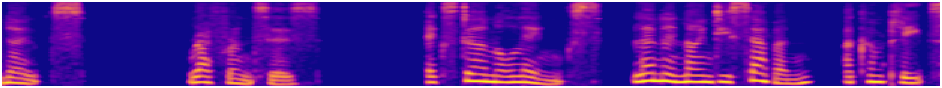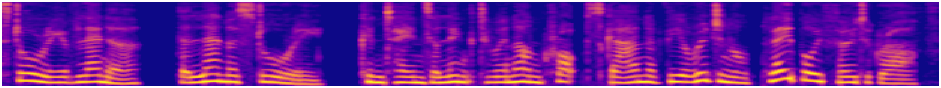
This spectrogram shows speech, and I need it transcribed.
Notes. References. External links, Lena 97, A Complete Story of Lena, The Lena Story contains a link to an uncropped scan of the original Playboy photograph.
